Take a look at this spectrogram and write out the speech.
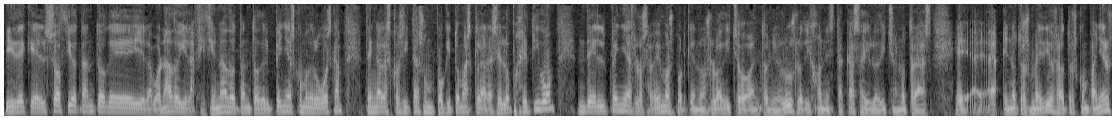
y de que el socio, tanto de el abonado y el aficionado, tanto del Peñas como del Huesca, tenga las cositas un poquito más claras. El objetivo del Peñas lo sabemos porque nos lo ha dicho Antonio Luz, lo dijo en esta casa y lo ha dicho en otras eh, en otros medios a otros compañeros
